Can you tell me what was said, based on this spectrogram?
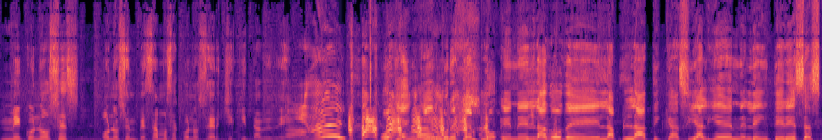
¿me conoces o nos empezamos a conocer, chiquita bebé? Oye, Ay. y por ejemplo, en el lado de la plática, si a alguien le interesas,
